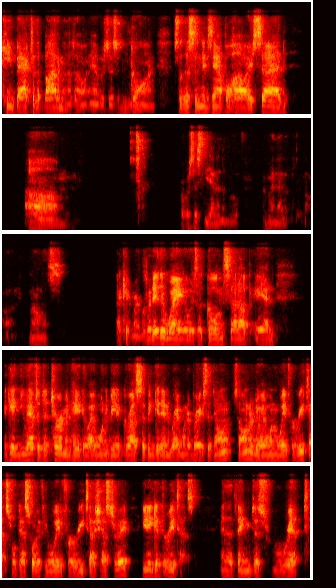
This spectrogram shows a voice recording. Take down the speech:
came back to the bottom of the zone and it was just gone. So this is an example how I said, um, or was this the end of the move? I might not have, I can't remember, but either way, it was a golden setup. And again, you have to determine, hey, do I want to be aggressive and get in right when it breaks the zone, or do I want to wait for a retest? Well, guess what? If you waited for a retest yesterday, you didn't get the retest and the thing just ripped.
